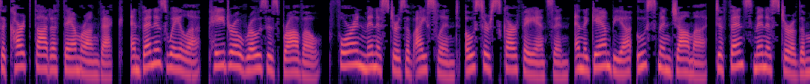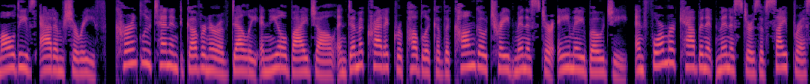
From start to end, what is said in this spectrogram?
Sakarthata Thamrongvek, and Venezuela, Pedro Rosas Bravo, Foreign Ministers of Iceland and the Gambia Usman Jama, Defense Minister of the Maldives Adam Sharif, current Lieutenant Governor of Delhi Anil Baijal and Democratic Republic of the Congo Trade Minister Aimé Boji, and former Cabinet Ministers of Cyprus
